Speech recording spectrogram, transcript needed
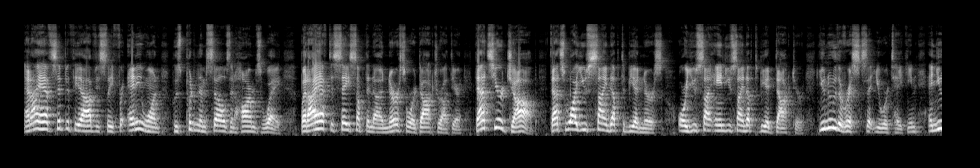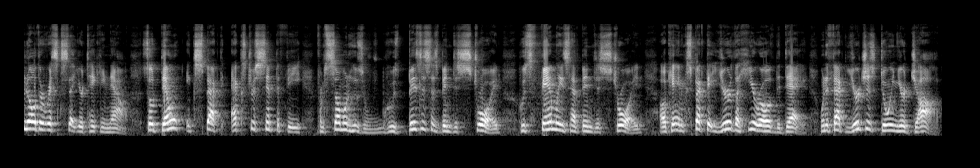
And I have sympathy, obviously, for anyone who's putting themselves in harm's way. But I have to say something to a nurse or a doctor out there. That's your job. That's why you signed up to be a nurse or you signed and you signed up to be a doctor. You knew the risks that you were taking and you know the risks that you're taking now. So don't expect extra sympathy from someone whose whose business has been destroyed, whose families have been destroyed, okay? And expect that you're the hero of the day when in fact you're just doing your job.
